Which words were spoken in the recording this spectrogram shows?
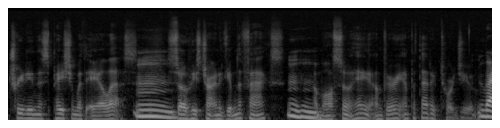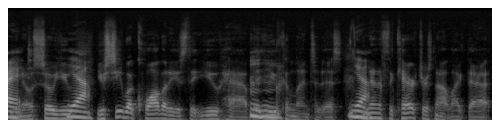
treating this patient with ALS. Mm. So he's trying to give him the facts. I'm also, hey, I'm very empathetic towards you. Mm-hmm. Right. You know, so you Yeah. you see what qualities that you have that you can lend to this. Yeah. And then if the character's not like that,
